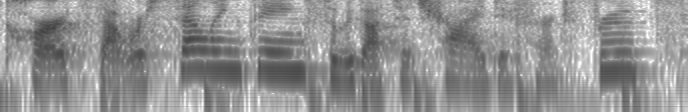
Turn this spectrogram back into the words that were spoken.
carts that were selling things. So we got to try different fruits.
